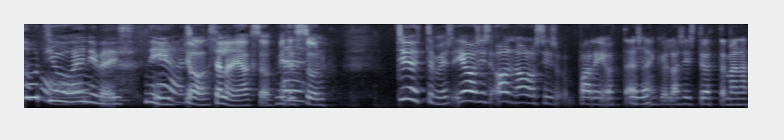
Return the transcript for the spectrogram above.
Mut joo, anyways. Niin, Yes. joo, sellainen jakso. Mites sun? Työttömyys. Joo, siis on ollut siis pari otteeseen mm. kyllä siis työttömänä.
